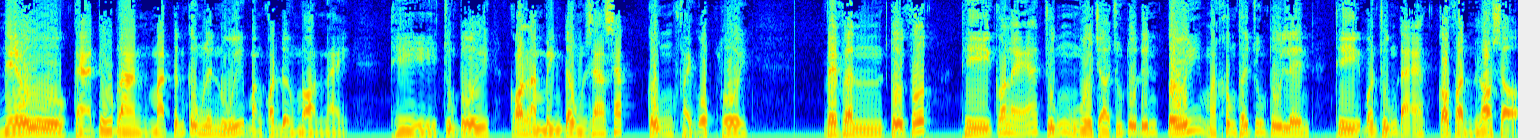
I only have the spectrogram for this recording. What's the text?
Nếu cả tiểu đoàn mà tấn công lên núi bằng con đường mòn này thì chúng tôi con là mình đồng ra sắt cũng phải gục thôi. Về phần tuổi phốt thì có lẽ chúng ngồi chờ chúng tôi đến tối mà không thấy chúng tôi lên thì bọn chúng đã có phần lo sợ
